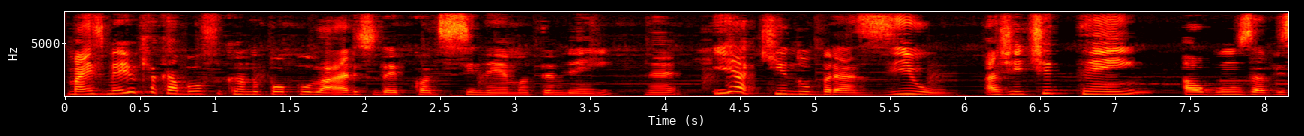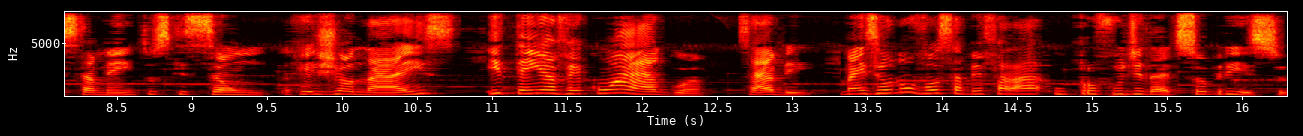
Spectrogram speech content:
Mas meio que acabou ficando popular isso daí por causa de cinema também, né? E aqui no Brasil, a gente tem alguns avistamentos que são regionais e tem a ver com a água, sabe? Mas eu não vou saber falar com profundidade sobre isso.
